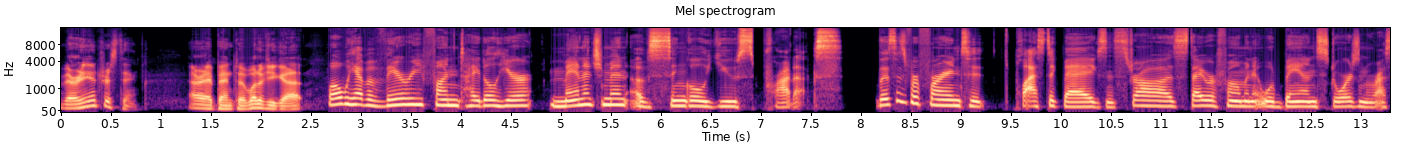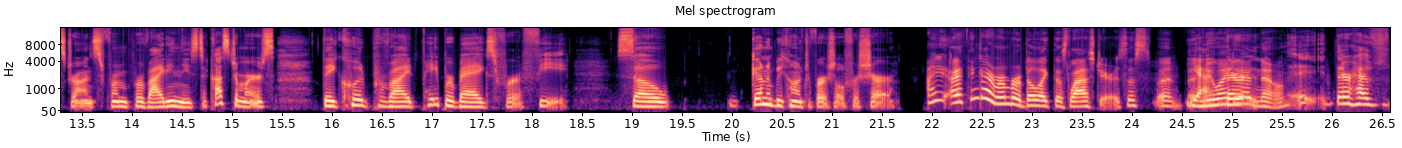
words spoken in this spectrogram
Very interesting. All right, Bente, what have you got? Well, we have a very fun title here Management of Single Use Products. This is referring to plastic bags and straws, styrofoam, and it would ban stores and restaurants from providing these to customers. They could provide paper bags for a fee. So, going to be controversial for sure. I, I think I remember a bill like this last year. Is this a, a new there- idea? No. eh, There has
